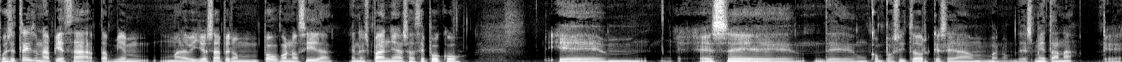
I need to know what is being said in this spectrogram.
Pues he traído una pieza también maravillosa, pero un poco conocida en España hace poco. Eh, es eh, de un compositor que se llama, bueno, de Smetana, que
